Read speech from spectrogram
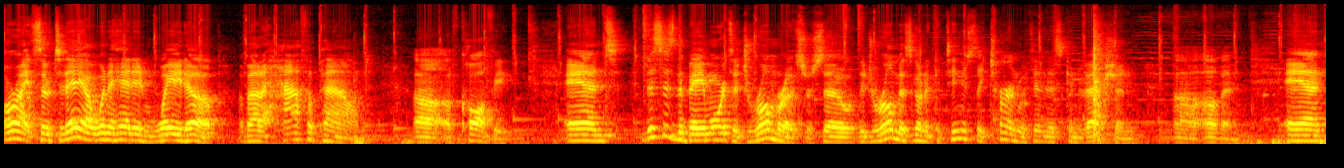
All right, so today I went ahead and weighed up about a half a pound uh, of coffee. And this is the Behmor, it's a drum roaster, so the drum is gonna continuously turn within this convection uh, oven. And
